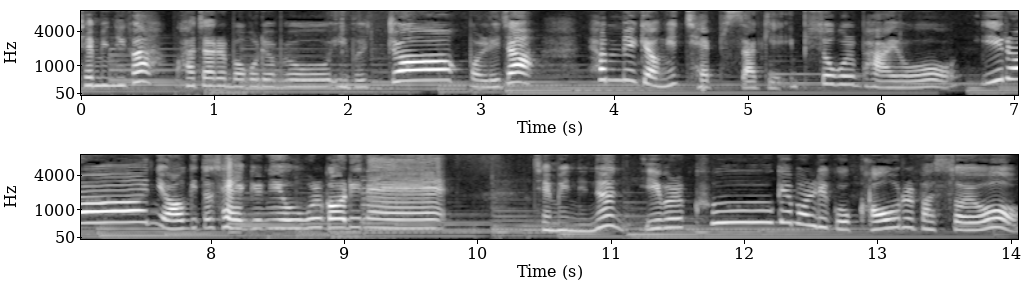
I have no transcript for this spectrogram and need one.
재민이가 과자를 먹으려고 입을 쭉 벌리자 현미경이 잽싸게 입속을 봐요. 이런 여기도 세균이 오글거리네. 재민이는 입을 크게 벌리고 거울을 봤어요.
